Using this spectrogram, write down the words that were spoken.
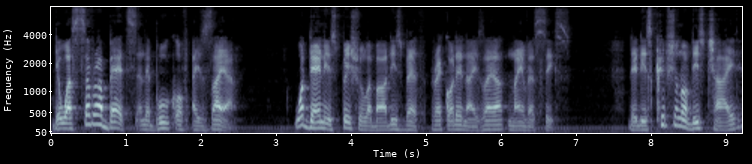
There were several births in the book of Isaiah. What then is special about this birth recorded in Isaiah 9, verse 6? The description of this child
